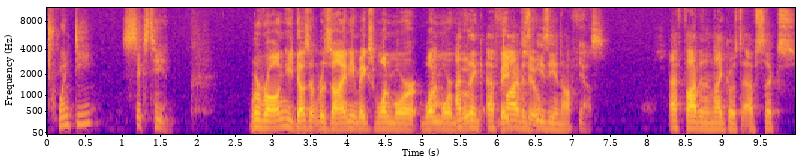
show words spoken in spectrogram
2016. We're wrong. He doesn't resign. He makes one more one more move. I move. think F5 is two. easy enough. Yes. F5 and the knight goes to F6.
